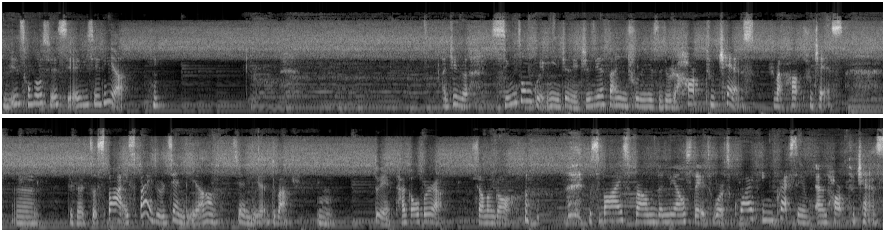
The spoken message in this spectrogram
你从头学写 A B C D 啊！啊，这个行踪诡秘，这里直接翻译出的意思就是 hard to chase，是吧？hard to chase。嗯，这个 the spy，spy 就是间谍啊，间谍，对吧？嗯，对他高分啊，相当高。The spies from the Liang State were quite impressive and hard to chance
